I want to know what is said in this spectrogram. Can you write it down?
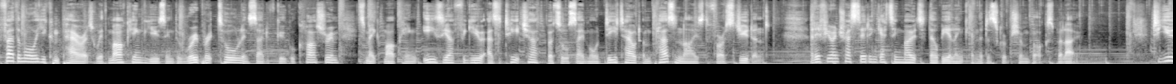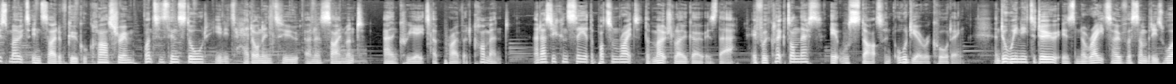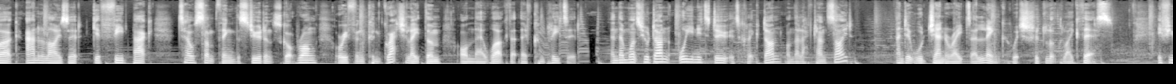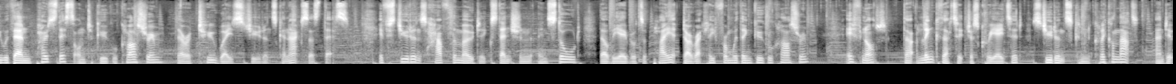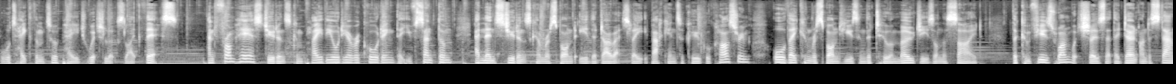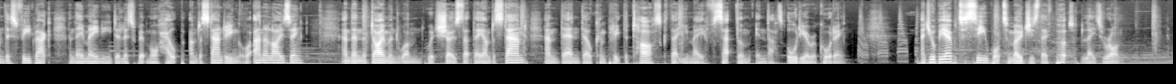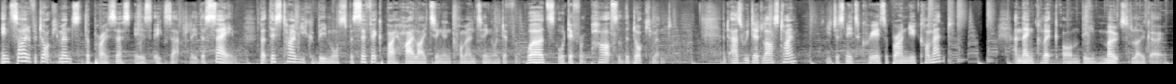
Furthermore, you can pair it with marking using the rubric tool inside of Google Classroom to make marking easier for you as a teacher, but also more detailed and personalised for a student. And if you're interested in getting Mote, there'll be a link in the description box below. To use Mote inside of Google Classroom, once it's installed, you need to head on into an assignment and create a private comment. And as you can see at the bottom right, the Mote logo is there. If we clicked on this, it will start an audio recording. And all we need to do is narrate over somebody's work, analyse it, give feedback, tell something the students got wrong, or even congratulate them on their work that they've completed. And then once you're done, all you need to do is click done on the left hand side, and it will generate a link which should look like this. If you would then post this onto Google Classroom, there are two ways students can access this. If students have the Mote extension installed, they'll be able to play it directly from within Google Classroom. If not, that link that it just created, students can click on that and it will take them to a page which looks like this. And from here, students can play the audio recording that you've sent them, and then students can respond either directly back into Google Classroom or they can respond using the two emojis on the side the confused one, which shows that they don't understand this feedback and they may need a little bit more help understanding or analysing, and then the diamond one, which shows that they understand and then they'll complete the task that you may have set them in that audio recording. And you'll be able to see what emojis they've put later on. Inside of a document, the process is exactly the same, but this time you can be more specific by highlighting and commenting on different words or different parts of the document. And as we did last time, you just need to create a brand new comment and then click on the Mote logo.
